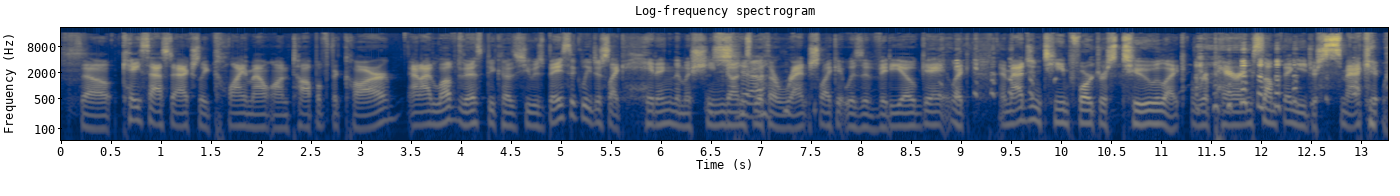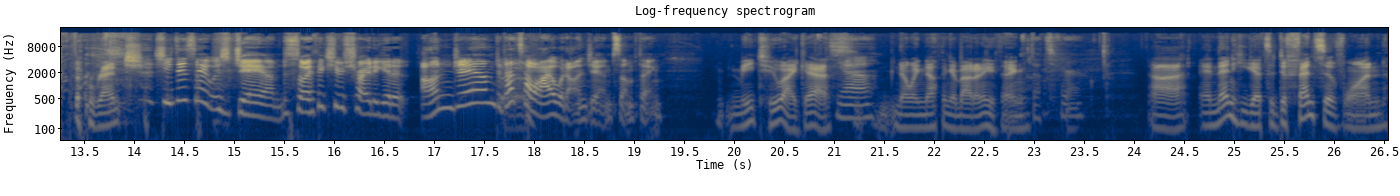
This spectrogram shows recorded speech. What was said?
So Case has to actually climb out on top of the car. And I loved this because she was basically just like hitting the machine guns Yeah. with a wrench like it was a video game. Like imagine Team Fortress 2 like repairing something, you just smack it with a wrench. She did say it was jammed, so I think she was trying to get it unjammed. That's how I would unjam something. Me too, I guess. Yeah. Knowing nothing about anything. That's fair. Uh, and then he gets a defensive one,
